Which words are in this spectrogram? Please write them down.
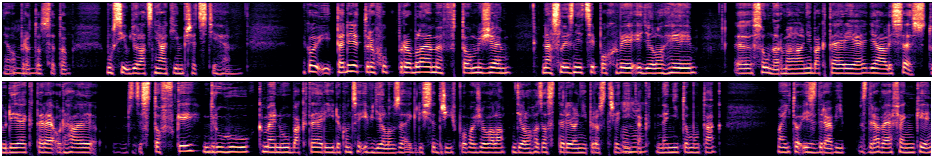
Jo, mm. Proto se to musí udělat s nějakým předstihem. Jako tady je trochu problém v tom, že na sliznici pochvy i dělohy e, jsou normálně bakterie. Dělaly se studie, které odhalily vlastně stovky druhů kmenů bakterií, dokonce i v děloze. Když se dřív považovala děloha za sterilní prostředí, mm-hmm. tak není tomu tak. Mají to i zdraví, zdravé fenky.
